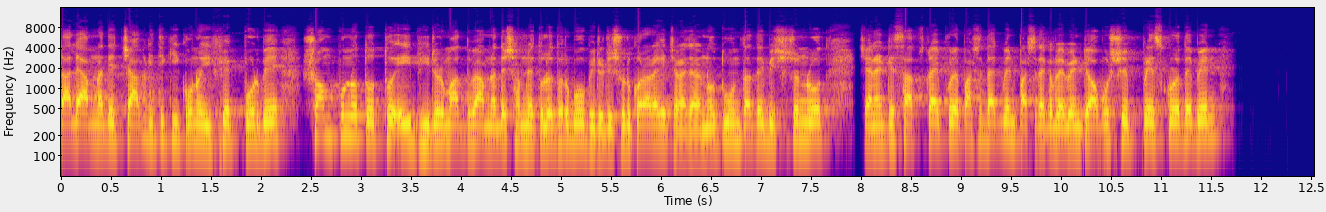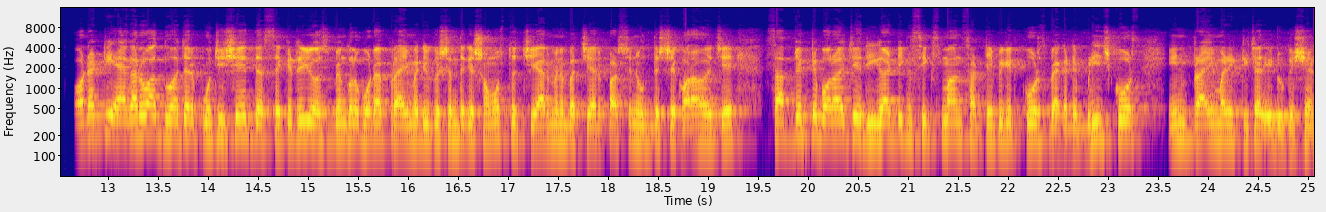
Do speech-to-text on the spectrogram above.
তাহলে আপনাদের চাকরিতে কি কোনো ইফেক্ট পড়বে? সম্পূর্ণ তথ্য এই ভিডিওর মাধ্যমে আপনাদের সামনে তুলে ধরবো। ভিডিওটি শুরু করার আগে চ্যানেল যারা নতুন, তাদের বিশেষ অনুরোধ, চ্যানেলটি সাবস্ক্রাইব করে পাশে থাকবেন, পাশে থাকা বেলবেনটি অবশ্যই প্রেস করে দেবেন। অর্ডারটি এগারো আর দু হাজার পঁচিশে the secretary West Bengal board of primary education থেকে সমস্ত চেয়ারম্যান বা চেয়ারপারসনের উদ্দেশ্যে করা হয়েছে। সাবজেক্টে বলা হয়েছে regarding six month certificate course ব্যাকেটে bridge course in primary teacher education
